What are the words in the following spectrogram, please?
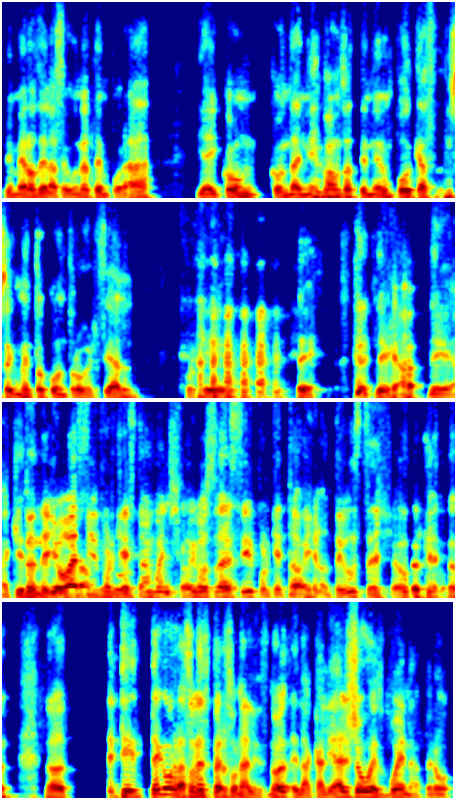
primeros de la segunda temporada. Y ahí con, con Daniel vamos a tener un podcast, un segmento controversial, porque de, de, de aquí en Donde yo voy a decir por qué es tan buen show y vos vas a decir por qué todavía no te gusta el show. No, te- tengo razones personales, ¿no? La calidad del show es buena, pero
